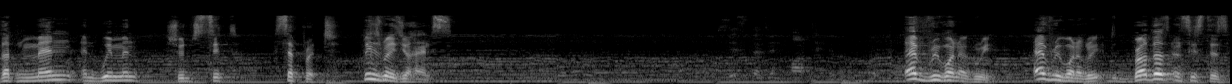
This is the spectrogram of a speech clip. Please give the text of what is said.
that men and women should sit separate? Please raise your hands. Everyone agree. Everyone agree. Brothers and sisters.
